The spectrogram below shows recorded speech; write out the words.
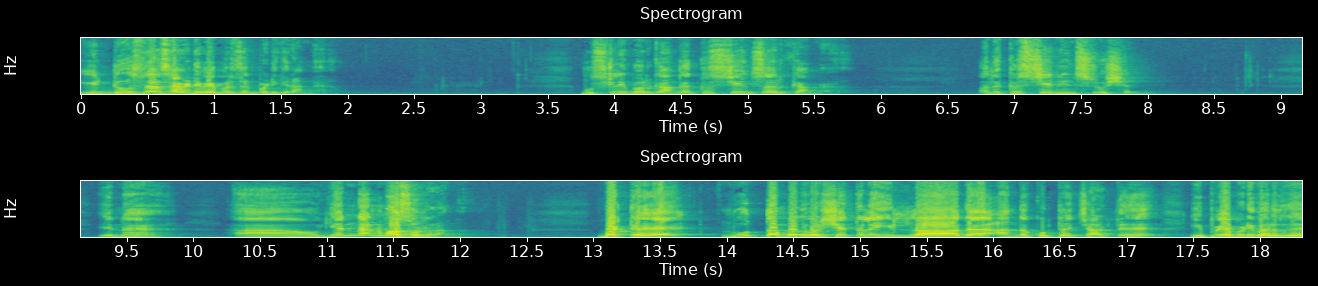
இந்துஸ் தான் செவன்டி ஃபைவ் பர்சன்ட் படிக்கிறாங்க. முஸ்லீம் இருக்காங்க கிறிஸ்டின்ஸும் இருக்காங்க. அது கிறிஸ்டின் இன்ஸ்டியூஷன் என்ன? என்னன்னுமா என்னென்னமோ சொல்கிறாங்க பட்டு நூற்றம்பது வருஷத்தில் இல்லாத அந்த குற்றச்சாட்டு இப்போ எப்படி வருது?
